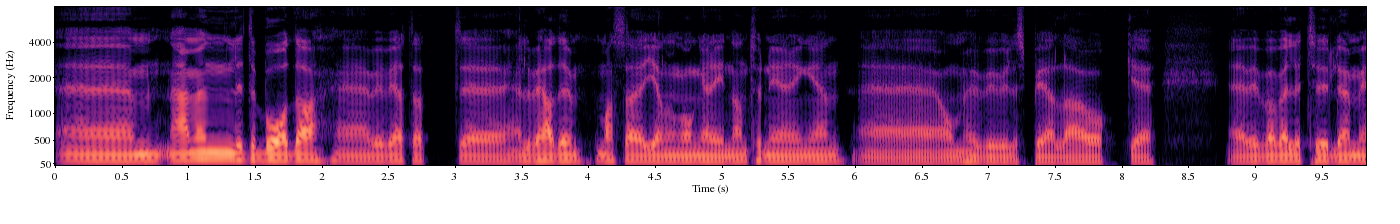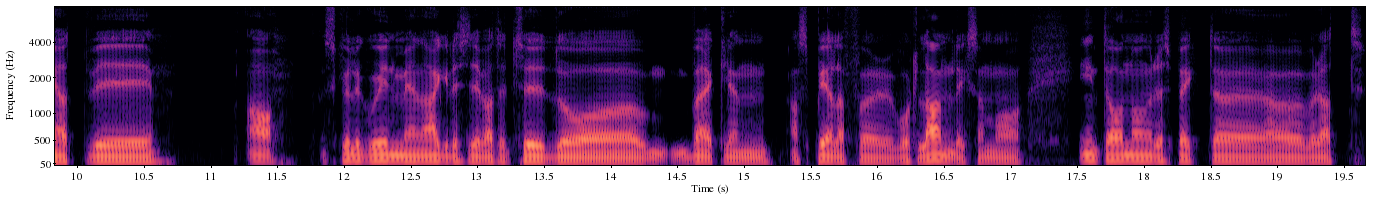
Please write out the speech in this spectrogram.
Eh, nej men lite båda. Eh, vi vet att, eh, eller vi hade massa genomgångar innan turneringen eh, om hur vi ville spela och eh, eh vi var väldigt tydliga med att vi, ja, skulle gå in med en aggressiv attityd och verkligen ja, spela för vårt land liksom och inte ha någon respekt eh, över att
